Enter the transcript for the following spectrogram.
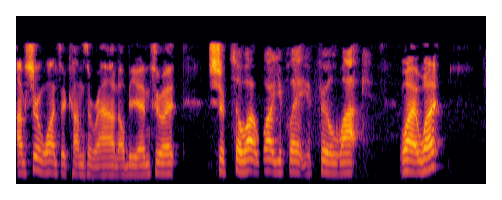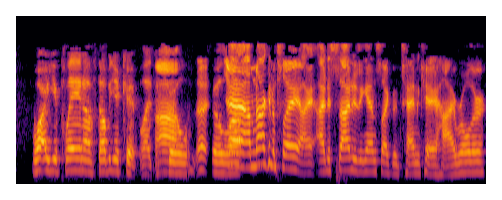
I'm sure once it comes around I'll be into it. Should So what? What are you playing? You full whack. what what? What are you playing of WCOOP? Like the Uh, full, uh, full yeah, whack? I'm not gonna play. I I decided against like the 10k high roller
